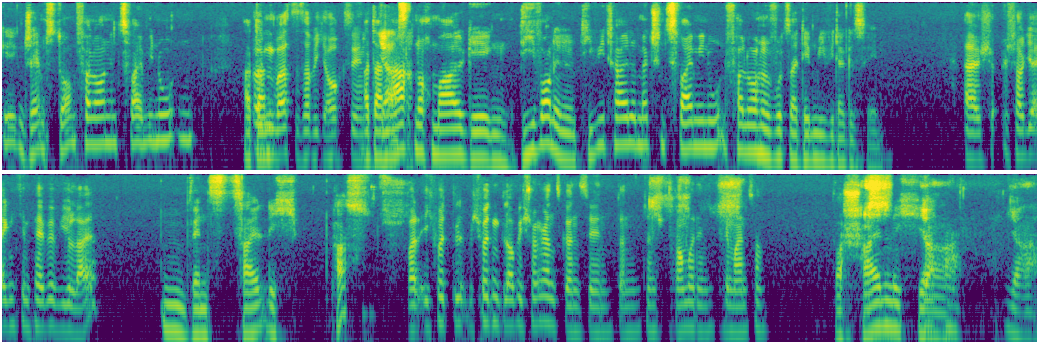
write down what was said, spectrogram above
gegen James Storm verloren in zwei Minuten. Hat dann, Irgendwas, das habe ich auch gesehen. hat danach Ja. nochmal gegen Devon in einem TV-Title-Match in zwei Minuten verloren und wurde seitdem nie wieder gesehen. Äh, sch schaut ihr eigentlich den Pay-Per-View live? Wenn es zeitlich passt, Weil ich würde ich würd ihn, glaube ich, schon ganz ganz sehen. Dann, dann schauen wir den gemeinsam. wahrscheinlich ja. Ja.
